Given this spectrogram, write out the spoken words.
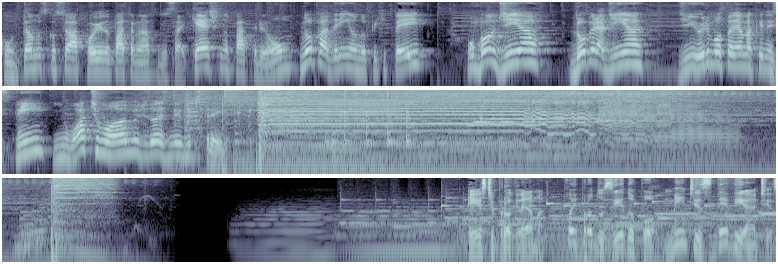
Contamos com o seu apoio no patronato do SciCast, no Patreon, no Padrinho ou no PicPay. Um bom dia, dobradinha de Yuri Motoyama aqui no Spin e um ótimo ano de 2023. Este programa foi produzido por Mentes Deviantes.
